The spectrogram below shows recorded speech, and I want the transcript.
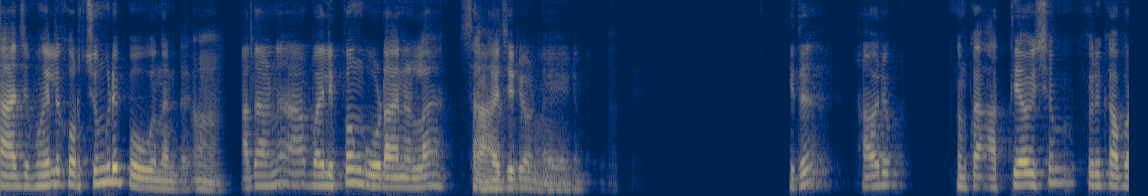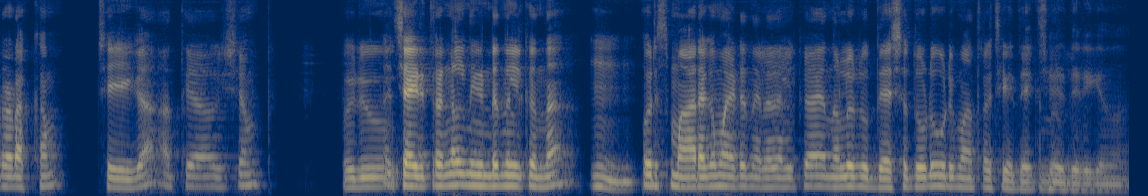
താജ്മഹൽ കുറച്ചും കൂടി പോകുന്നുണ്ട്. അതാണ് ആ വലിപ്പം കൂടാനുള്ള സാഹചര്യം ഉണ്ടായിരിക്കുന്നത്. ഇത് ആ ഒരു നമുക്ക് അത്യാവശ്യം ഒരു കബറടക്കം ചെയ്യുക അത്യാവശ്യം ഒരു ചരിത്രങ്ങൾ നീണ്ടു നിൽക്കുന്ന ഒരു സ്മാരകമായിട്ട് നിലനിൽക്കുക എന്നുള്ള ഒരു ഉദ്ദേശത്തോടു കൂടി മാത്രമേ ചെയ്തേക്കുന്നത്. ചെയ്തിരിക്കുന്നത്.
